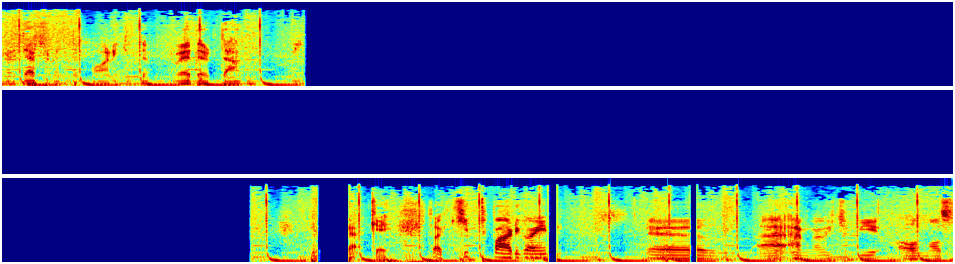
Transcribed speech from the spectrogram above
You're definitely the morning, the weather done. So keep the party going. Uh, I, am going to be almost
